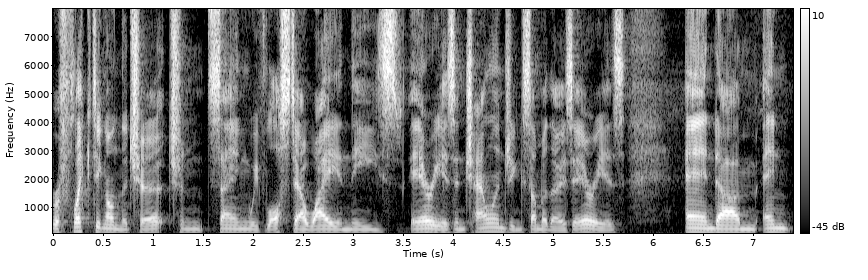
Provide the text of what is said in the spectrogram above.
reflecting on the church and saying we've lost our way in these areas and challenging some of those areas. And um, and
